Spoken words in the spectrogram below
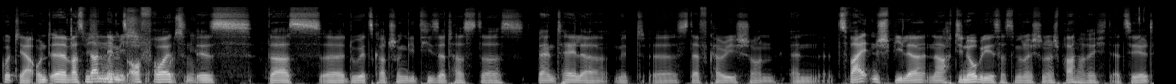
gut. Ja, und äh, was mich dann übrigens auch freut, ist, dass äh, du jetzt gerade schon geteasert hast, dass Ben Taylor mit äh, Steph Curry schon einen zweiten Spieler nach Ginobili, das hast du mir neulich schon in der Sprachnachricht erzählt,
